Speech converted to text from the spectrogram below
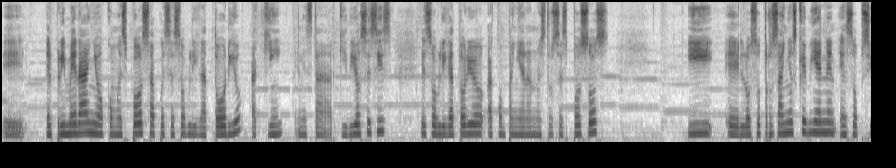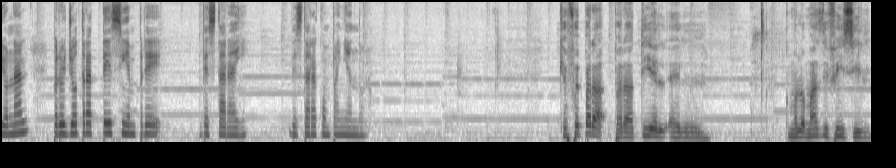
eh, el primer año como esposa, pues es obligatorio aquí en esta arquidiócesis, es obligatorio acompañar a nuestros esposos y eh, los otros años que vienen es opcional, pero yo traté siempre de estar ahí, de estar acompañándolo. ¿Qué fue para, para ti el como lo más difícil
